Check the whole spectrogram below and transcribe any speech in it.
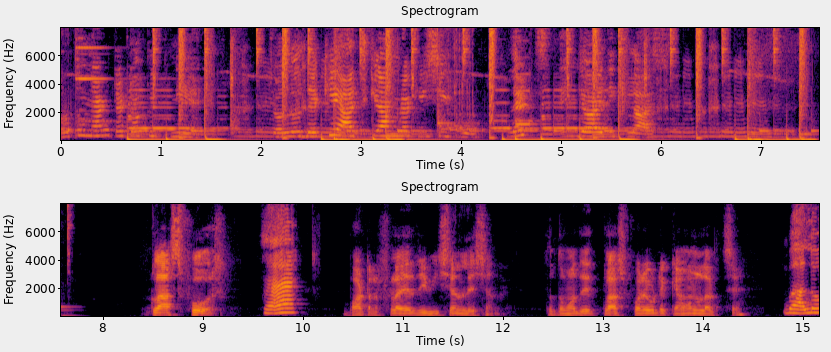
নতুন একটা টপিক নিয়ে। চলো দেখি আজকে আমরা কি শিখব। Let's enjoy the class class four হ্যাঁ। বাটারফ্লাইয়ের রিভিশন লেসন তো তোমাদের ক্লাস পরে উঠে কেমন লাগছে? ভালো।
